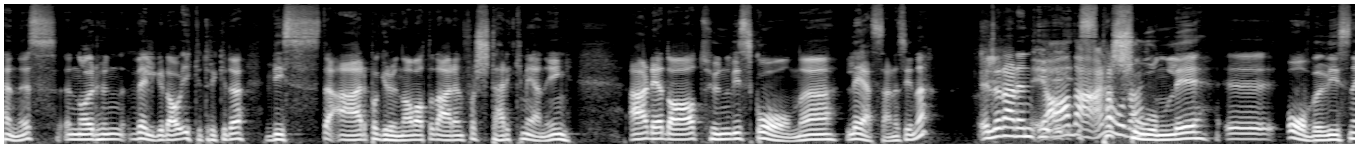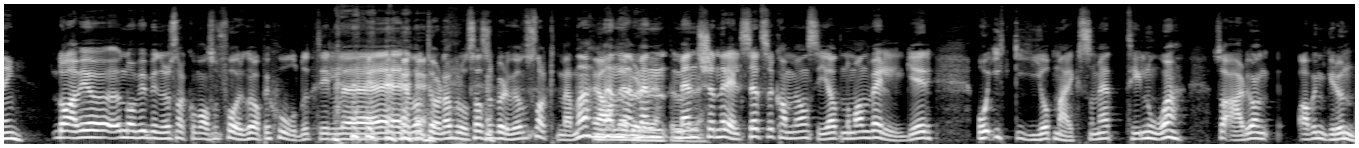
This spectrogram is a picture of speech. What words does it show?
hennes når hun velger da å ikke trykke det, hvis det er pga. at det er en for sterk mening? Er det da at hun vil skåne leserne sine? Eller er det en Ja, det er personlig eh, overbevisning? Nå er vi jo, når vi begynner å snakke om hva som foregår oppi hodet til eh, redaktøren av Prosa, så burde vi jo snakket med henne. Ja, men, vi, men, men generelt sett så kan vi jo si at når man velger å ikke gi oppmerksomhet til noe, så er det jo av en grunn.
